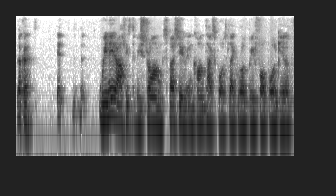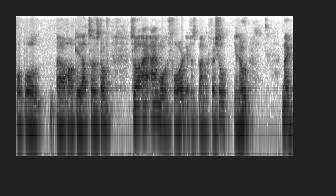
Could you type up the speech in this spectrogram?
look at it. We need athletes to be strong, especially in contact sports like rugby, football, Gaelic football, uh, hockey, that sort of stuff. So I, I'm all for it if it's beneficial, you know. My,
